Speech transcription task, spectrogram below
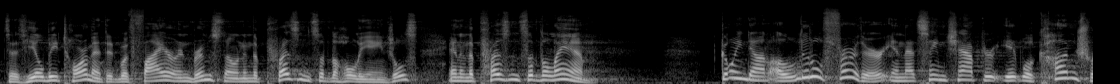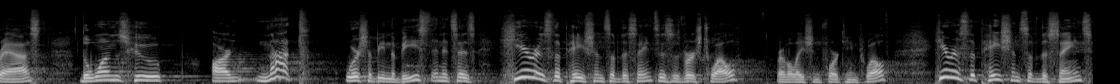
It says, He'll be tormented with fire and brimstone in the presence of the holy angels and in the presence of the Lamb. Going down a little further in that same chapter, it will contrast the ones who are not worshiping the beast. And it says, Here is the patience of the saints. This is verse 12, Revelation 14 12. Here is the patience of the saints.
